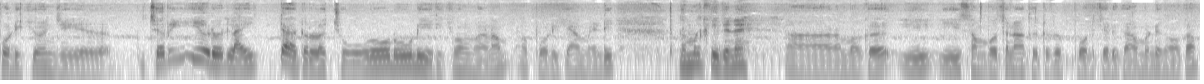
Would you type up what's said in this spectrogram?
പൊടിക്കുകയും ചെയ്യരുത്. ചെറിയൊരു ലൈറ്റായിട്ടുള്ള ചൂടോടുകൂടി ഇരിക്കുമ്പോൾ വേണം പൊടിക്കാൻ വേണ്ടി. നമുക്കിതിനെ നമുക്ക് ഈ ഈ സംഭവത്തിനകത്തിട്ട് പൊടിച്ചെടുക്കാൻ വേണ്ടി നോക്കാം.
